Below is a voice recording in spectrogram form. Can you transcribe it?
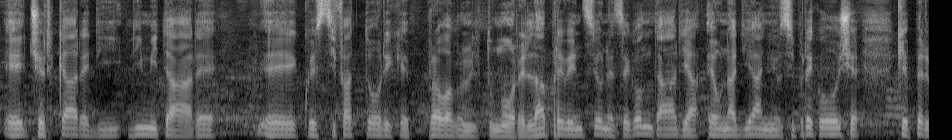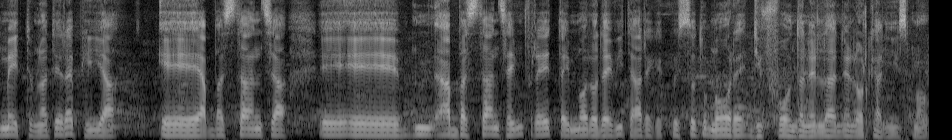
e cercare di limitare eh, questi fattori che provocano il tumore. La prevenzione secondaria è una diagnosi precoce che permette una terapia abbastanza, eh, abbastanza, in fretta in modo da evitare che questo tumore diffonda nel, nell'organismo.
